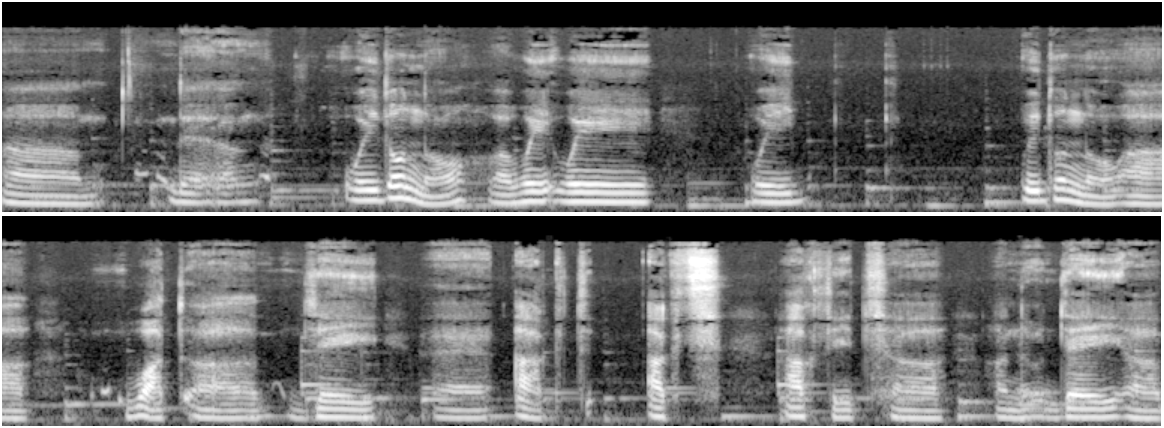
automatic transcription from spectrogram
Um, the, um, we don't know. we we we we don't know what they uh, act acts acted uh, and they uh,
